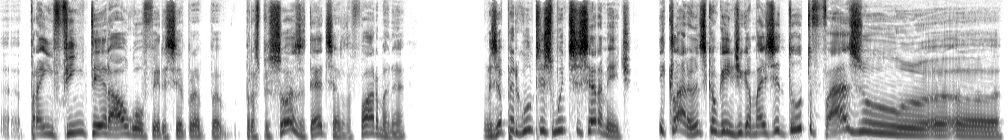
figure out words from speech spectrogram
eh, para enfim ter algo a oferecer para as pessoas, até de certa forma, né? Mas eu pergunto isso muito sinceramente. E claro, antes que alguém diga, mas Edu, tu faz o, uh,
